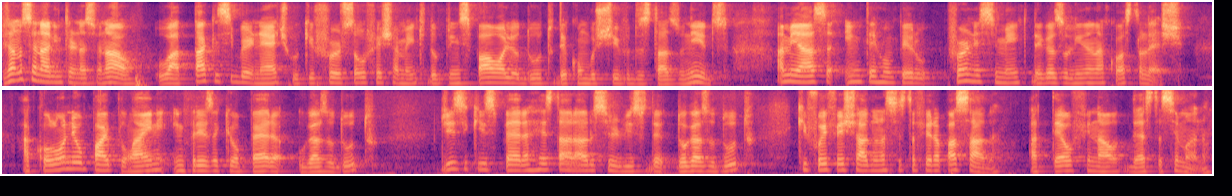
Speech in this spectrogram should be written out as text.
já no cenário internacional, o ataque cibernético que forçou o fechamento do principal oleoduto de combustível dos Estados Unidos ameaça interromper o fornecimento de gasolina na costa leste. A Colonial Pipeline, empresa que opera o gasoduto, disse que espera restaurar o serviço de, do gasoduto que foi fechado na sexta-feira passada, até o final desta semana.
